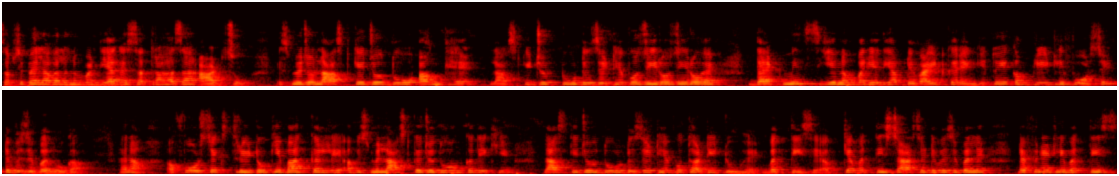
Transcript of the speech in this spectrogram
सबसे पहला वाला नंबर दिया गया सत्रह हज़ार आठ सौ। इसमें जो लास्ट के जो दो अंक है लास्ट की जो टू डिजिट है, वो ज़ीरो ज़ीरो है। दैट मीन्स ये नंबर यदि आप डिवाइड करेंगे तो ये कम्प्लीटली फोर से डिविजिबल होगा। है ना? अब फोर सिक्स थ्री टू की बात कर ले, अब इसमें लास्ट के जो दो अंक देखिए लास्ट के जो दो डिजिट है वो थर्टी टू है, बत्तीस है। अब क्या बत्तीस चार से डिविजिबल है? डेफिनेटली बत्तीस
